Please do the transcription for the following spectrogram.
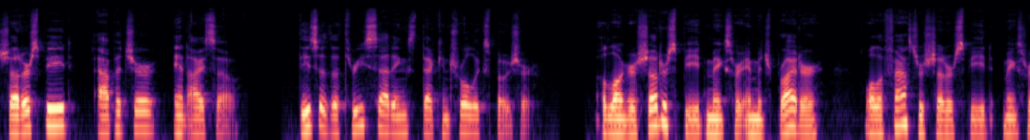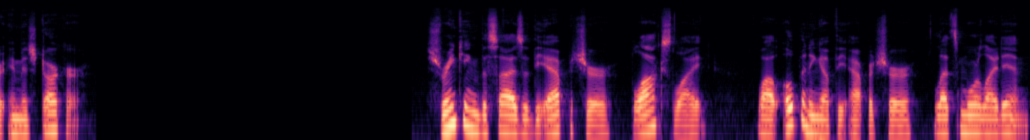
Shutter speed, aperture, and ISO. These are the three settings that control exposure. A longer shutter speed makes our image brighter, while a faster shutter speed makes our image darker. Shrinking the size of the aperture blocks light, while opening up the aperture lets more light in.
